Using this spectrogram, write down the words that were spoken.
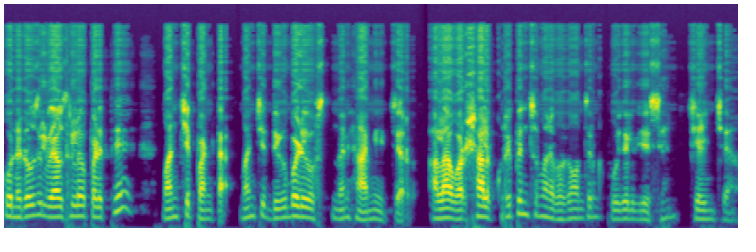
కొన్ని రోజులు వ్యవధిలో పడితే మంచి పంట మంచి దిగుబడి వస్తుందని హామీ ఇచ్చారు. అలా వర్షాలు కురిపించమని భగవంతునికి పూజలు చేశాను చేయించాను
